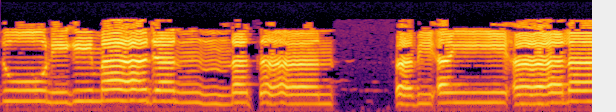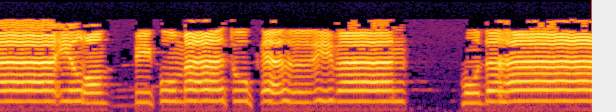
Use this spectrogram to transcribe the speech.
دونهما جنتان. فبأي آلاء ربكما تكذبان؟ مدهامتان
